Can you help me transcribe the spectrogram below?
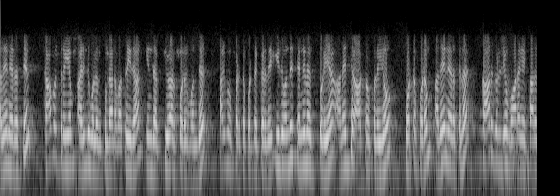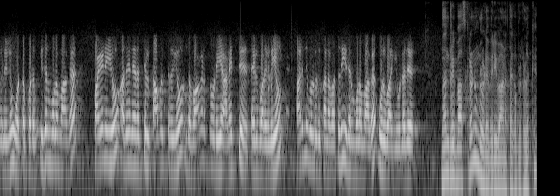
அதே நேரத்தில் காவல்துறையும் அறிந்து கொள்வதற்குண்டான வசதி தான் இந்த கியூஆர் கோடு வந்து அறிமுகப்படுத்தப்பட்டிருக்கிறது. இது வந்து சென்னையில் இருக்கக்கூடிய அனைத்து ஆட்டோக்களையும் ஒட்டப்படும். அதே நேரத்துல கார்களிலும் வாடகை கார்களிலும் ஒட்டப்படும். இதன் மூலமாக பயணியும் அதே நேரத்தில் காவல்துறையும் இந்த வாகனத்தினுடைய அனைத்து செயல்பாடுகளையும் அறிந்து கொள்வதற்கான வசதி இதன் மூலமாக உருவாகியுள்ளது. நன்றி பாஸ்கரன். உங்களுடைய விரிவான தகவல்களுக்கு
